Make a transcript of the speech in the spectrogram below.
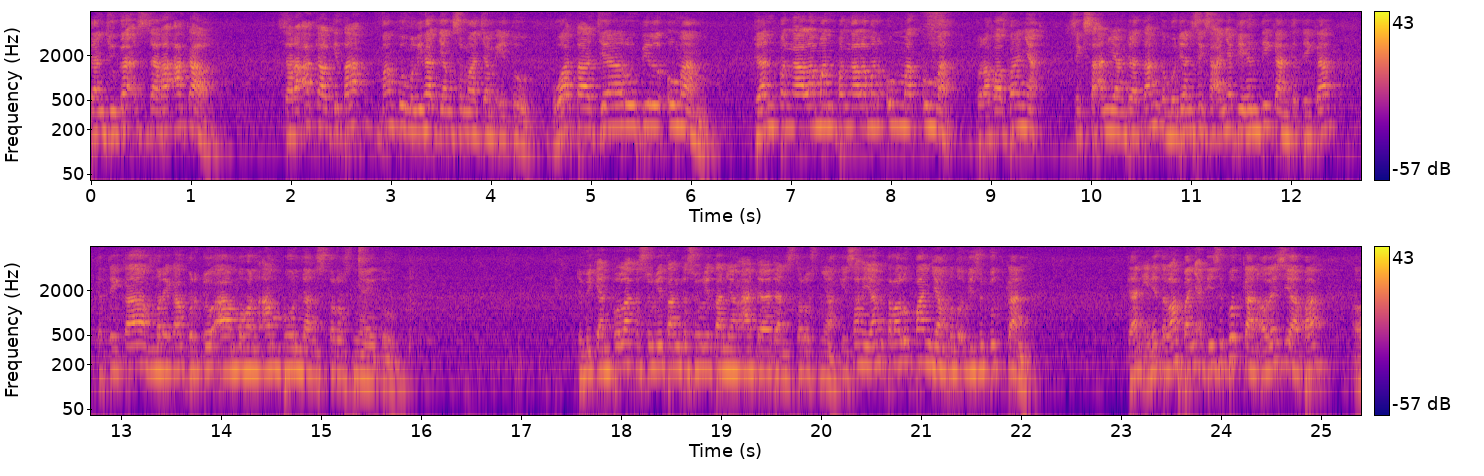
dan juga secara akal. Secara akal kita mampu melihat yang semacam itu. Watajarubil umam dan pengalaman-pengalaman umat-umat. Berapa banyak siksaan yang datang kemudian siksaannya dihentikan ketika ketika mereka berdoa mohon ampun dan seterusnya itu. Demikian pula kesulitan-kesulitan yang ada dan seterusnya. Kisah yang terlalu panjang untuk disebutkan. Dan ini telah banyak disebutkan oleh siapa? E,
